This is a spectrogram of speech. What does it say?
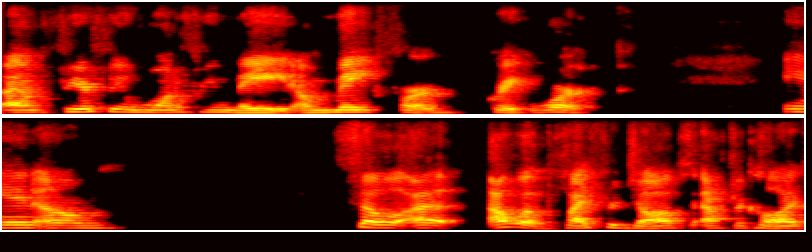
I'm fearfully and wonderfully made. I'm made for great work. And um, so I, I would apply for jobs after college.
